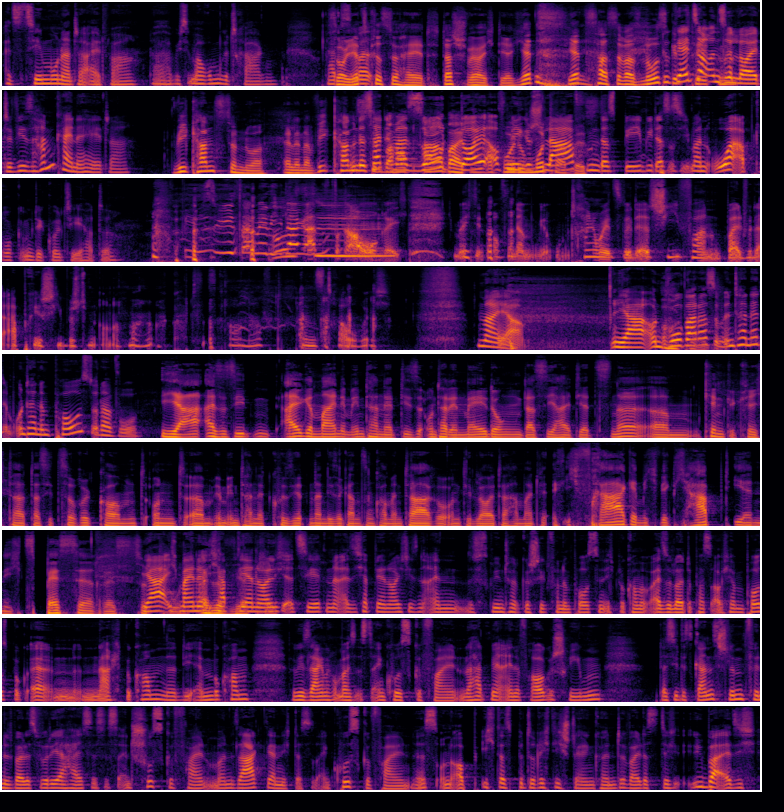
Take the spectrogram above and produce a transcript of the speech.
als zehn Monate alt war. Da habe ich es immer rumgetragen. Und So, jetzt immer, kriegst du Hate, das schwöre ich dir. Jetzt, jetzt hast du was Du losgetreten. kennst ja unsere Leute, wir haben keine Hater. Wie kannst du nur, Elena? Wie kannst Und es du hat immer so arbeiten, doll auf mir du geschlafen, das Baby, dass es immer einen Ohrabdruck im Dekolleté hatte. Wie süß, da bin ich da ganz traurig. Ich möchte ihn auch wieder mit mir rumtragen, aber jetzt wird er Skifahren und bald wird er Après-Ski bestimmt auch noch machen. Oh Gott, das ist grauenhaft. Ganz traurig. Naja. Ja, und wo war das im Internet? Unter einem Post oder wo? Ja, also sie allgemein im Internet diese unter den Meldungen, dass sie halt jetzt ne ähm, Kind gekriegt hat, dass sie zurückkommt und ähm, im Internet kursierten dann diese ganzen Kommentare und die Leute haben halt ich frage mich wirklich, habt ihr nichts Besseres zu ja, tun? ich meine, also ich habe dir ja neulich erzählt, ne, also ich habe dir ja neulich diesen einen Screenshot geschickt von dem Post, den ich bekommen habe. Also Leute, passt auf, ich habe einen Post, äh, eine Nachricht bekommen, eine DM bekommen, wir sagen doch immer, es ist ein Kuss gefallen. Und da hat mir eine Frau geschrieben, dass sie das ganz schlimm findet, weil das würde ja heißen, es ist ein Schuss gefallen und man sagt ja nicht, dass es ein Kuss gefallen ist und ob ich das bitte richtig stellen könnte, weil das durch, überall sich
